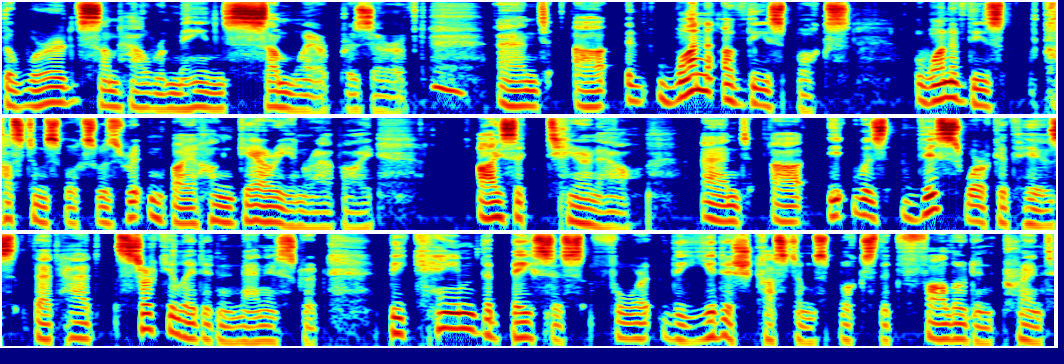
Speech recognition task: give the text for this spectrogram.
the word somehow remains somewhere preserved. Mm. And uh, one of these books, one of these customs books, was written by a Hungarian rabbi, Isaac Tyrnau. And uh, it was this work of his that had circulated in manuscript became the basis for the Yiddish customs books that followed in print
